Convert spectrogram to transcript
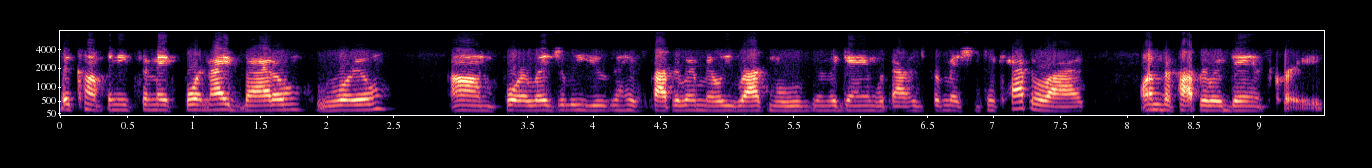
the company, to make Fortnite Battle Royale um, for allegedly using his popular Milly Rock moves in the game without his permission to capitalize on the popular dance craze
